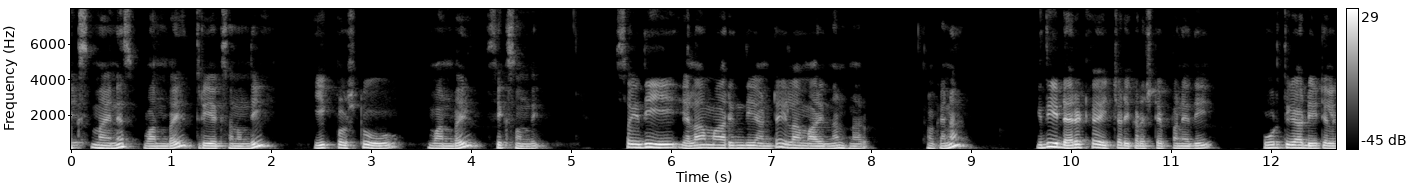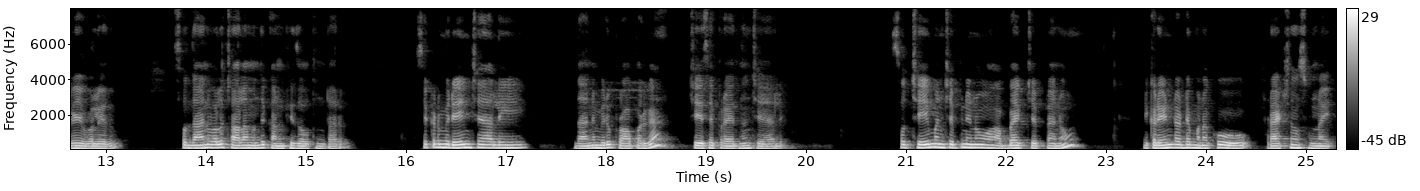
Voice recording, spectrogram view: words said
x minus one by three x అని ఉంది. Equals to one by six ఉంది. సో ఇది ఎలా మారింది అంటే ఇలా మారింది అంటున్నారు. ఓకేనా? ఇది డైరెక్ట్గా ఇచ్చాడు ఇక్కడ స్టెప్ అనేది. పూర్తిగా డీటెయిల్గా ఇవ్వలేదు. సో దానివల్ల చాలామంది కన్ఫ్యూజ్ అవుతుంటారు. సో ఇక్కడ మీరు ఏం చేయాలి? దాన్ని మీరు ప్రాపర్గా చేసే ప్రయత్నం చేయాలి. సో చేయమని చెప్పి నేను ఆ అబ్బాయికి చెప్పాను. ఇక్కడ ఏంటంటే మనకు ఫ్రాక్షన్స్ ఉన్నాయి.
